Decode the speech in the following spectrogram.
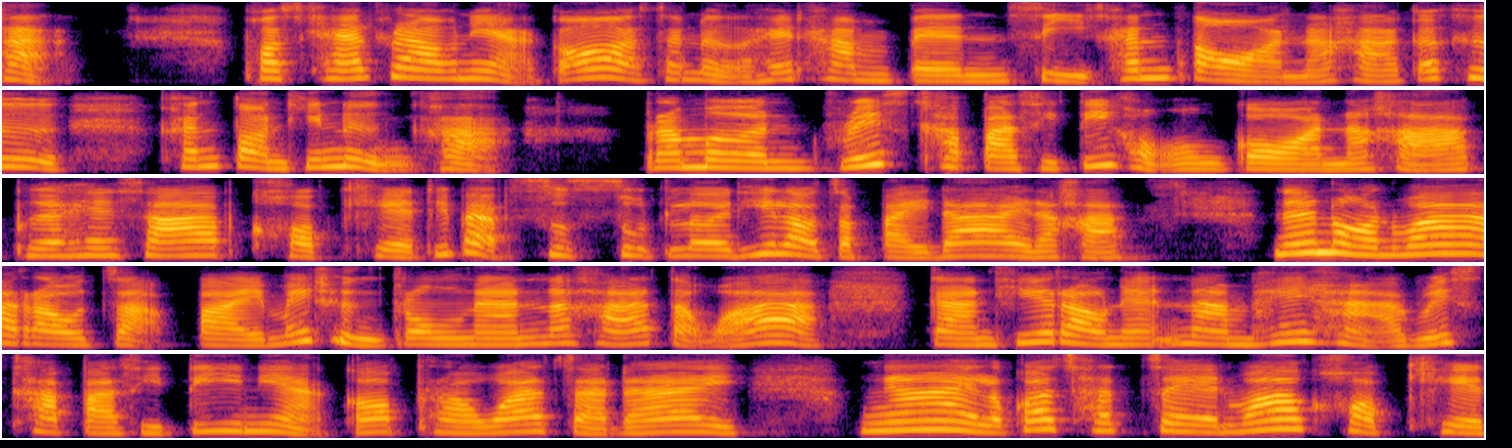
ค่ะพอดแคสต์เราเนี่ยก็เสนอให้ทำเป็น 4 ขั้นตอนนะคะ ก็คือขั้นตอนที่ 1 ค่ะ ประเมิน risk capacity ขององค์กรนะคะ เพื่อให้ทราบขอบเขตที่แบบสุดๆเลยที่เราจะไปได้นะคะ แน่นอนว่าเราจะไปไม่ถึงตรงนั้นนะคะ แต่ว่าการที่เราแนะนำให้หา risk capacity เนี่ยก็เพราะว่าจะได้ง่ายแล้วก็ชัดเจนว่าขอบเขต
